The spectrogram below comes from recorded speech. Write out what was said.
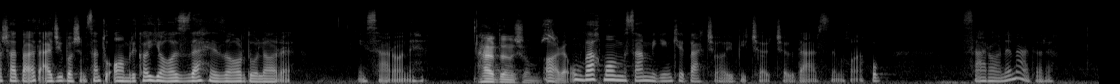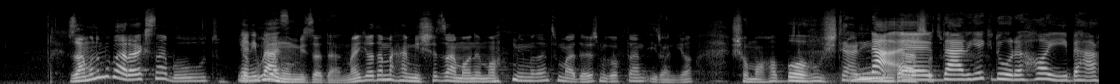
شاید برات عجیب باشه مثلا تو آمریکا 11 هزار دلاره این سرانه. هر دانش آموز. آره اون وقت ما مثلا میگیم که بچه های بیچاره چرا درس نمی‌خونن؟ خب سرانه نداره. زمان ما برعکس نبود. یعنی بعض- گولمون می‌زدن. من یادم همیشه زمان ما میمدن تو مدارس می‌گفتن ایرانیا شماها باهوشترین نه اه، در یک دوره هایی به هر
